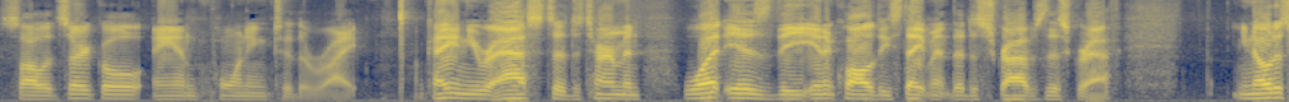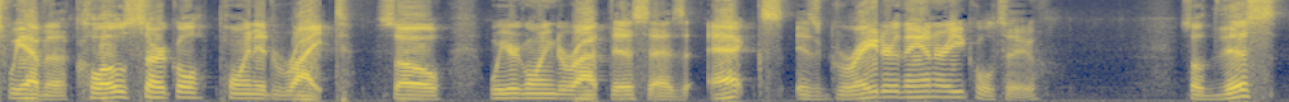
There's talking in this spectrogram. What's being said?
Solid circle and pointing to the right. Okay, and you were asked to determine what is the inequality statement that describes this graph you notice we have a closed circle pointed right. So we are going to write this as x is greater than or equal to. So this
